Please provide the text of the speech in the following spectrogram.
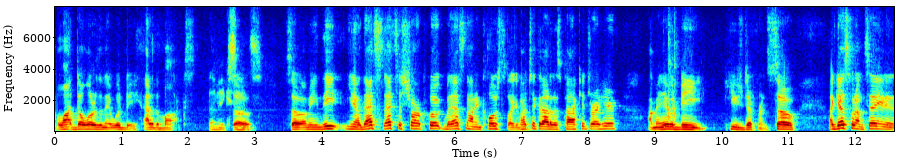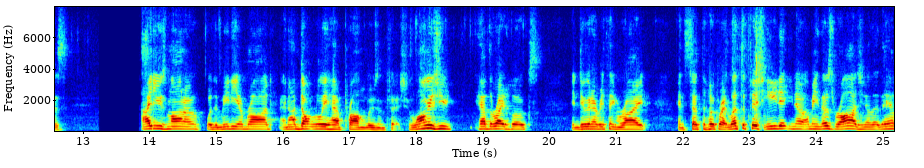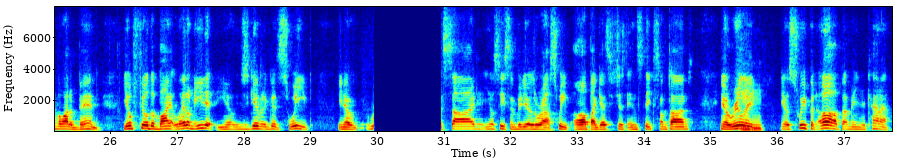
a lot duller than they would be out of the box. That makes So- sense. So I mean, the you know that's that's a sharp hook, but that's not in close to like if I took it out of this package right here, I mean it would be huge difference. So I guess what I'm saying is I use mono with a medium rod, and I don't really have problem losing fish as long as you have the right hooks and doing everything right and set the hook right. Let the fish eat it. You know, I mean those rods, you know, they- have a lot of bend. You'll feel the bite. Let them eat it. You know, just give it a good sweep. You know, side. And you'll see some videos where I sweep up. I guess it's just instinct sometimes. You know, really, Mhm. you know, sweeping up. I mean, you're kind of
